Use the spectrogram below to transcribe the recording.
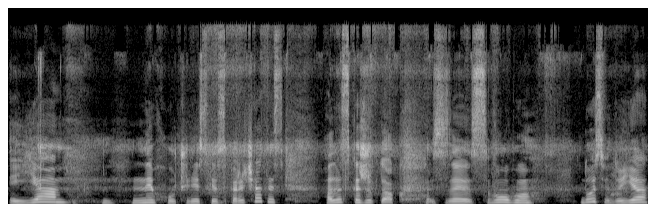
Я не хочу ні з ким сперечатись, але скажу так: з свого досвіду я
